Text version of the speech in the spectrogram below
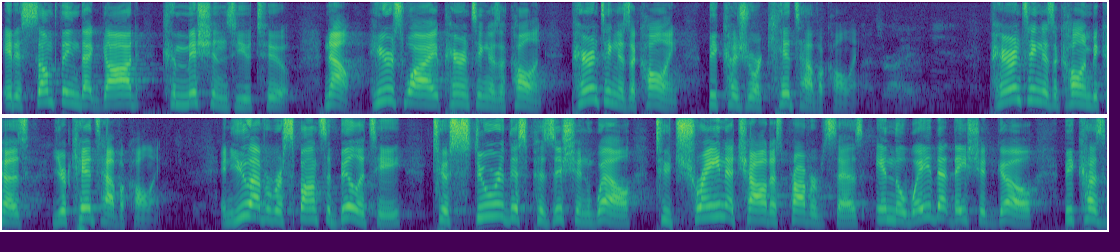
It is something that God commissions you to. Now, here's why parenting is a calling parenting is a calling because your kids have a calling. Parenting is a calling because your kids have a calling. And you have a responsibility to steward this position well, to train a child, as Proverbs says, in the way that they should go, because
